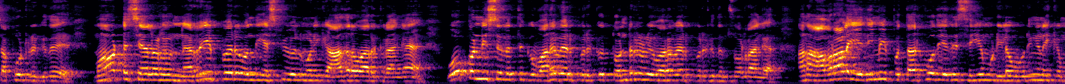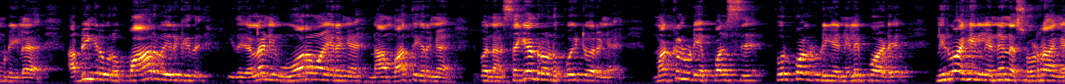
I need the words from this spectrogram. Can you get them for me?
சப்போர்ட் இருக்குது. மாவட்ட செயலாளர்கள் நிறைய பேர் வந்து எஸ்பி வேலுமணிக்கு ஆதரவாக இருக்கிறாங்க. ஓ பன்னீர்செல்வத்துக்கு வரவேற்பு இருக்குது தொண்டர்களுடைய வரவேற்பு இருக்குதுன்னு சொல்கிறாங்க ஆனால் அவரால் எதையுமே இப்போ தற்போது எதுவும் செய்ய முடியல ஒருங்கிணைக்க முடியல அப்படிங்கிற ஒரு பார்வை இருக்குது. இதுக்கெல்லாம் நீங்கள் ஓரமாக இருங்க நான் பார்த்துக்கிறேங்க இப்போ நான் செகண்ட் ரவுண்டு போயிட்டு வரேங்க. மக்களுடைய பல்ஸு பொறுப்பாளருடைய நிலைப்பாடு நிர்வாகிகள் என்னென்ன சொல்கிறாங்க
